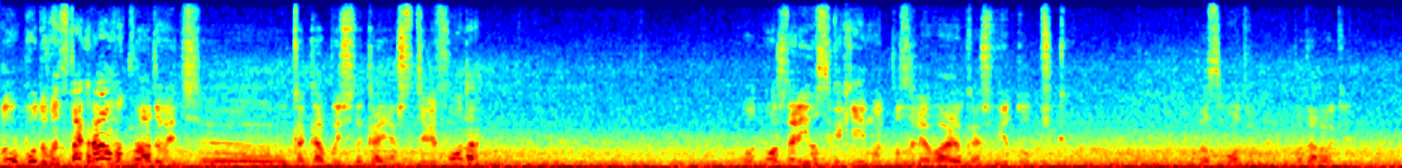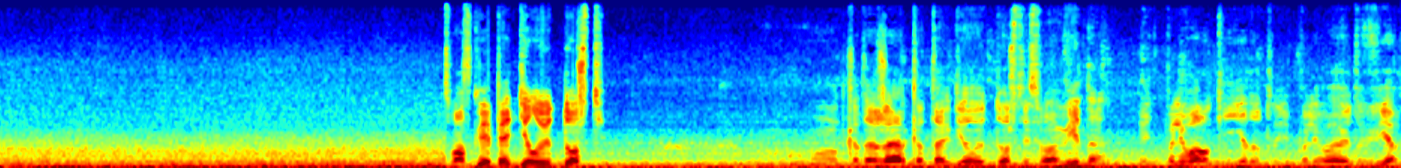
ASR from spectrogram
Ну, буду в Инстаграм выкладывать, э, как обычно, конечно, с телефона. Вот, может, рилсы какие-нибудь позаливаю, конечно, в ютубчик. Посмотрим по дороге. В Москве опять делают дождь. Когда жарко, так делают дождь. Если вам видно, эти поливалки едут и поливают вверх.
